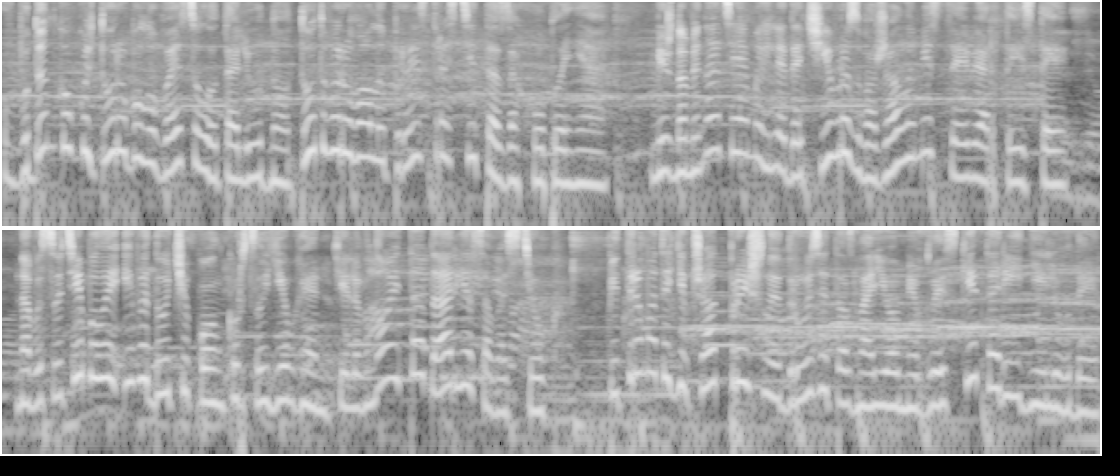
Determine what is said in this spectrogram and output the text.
В будинку культури було весело та людно. Тут вирували пристрасті та захоплення. Між номінаціями глядачів розважали місцеві артисти. На висоті були і ведучі конкурсу Євген Тільовной та Дар'я Савастюк. Підтримати дівчат прийшли друзі та знайомі, близькі та рідні люди.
